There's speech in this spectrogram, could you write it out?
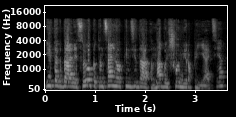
и так далее, своего потенциального кандидата на большое мероприятие,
